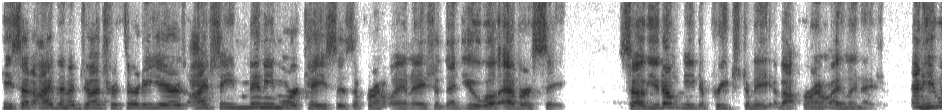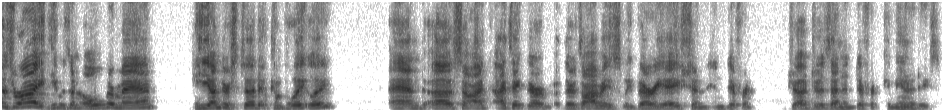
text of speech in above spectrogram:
He said, I've been a judge for 30 years. I've seen many more cases of parental alienation than you will ever see. So you don't need to preach to me about parental alienation. And he was right. He was an older man. He understood it completely. And uh, so I, I think there, there's obviously variation in different judges and in different communities.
